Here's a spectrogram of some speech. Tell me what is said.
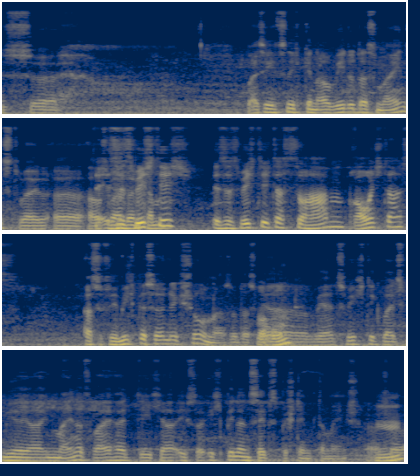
ist. Äh, weiß ich jetzt nicht genau, wie du das meinst, weil äh, Ist es wichtig? Ist es wichtig, das zu haben? Brauche ich das? Also für mich persönlich schon. Also das wäre wär jetzt wichtig, weil es mir ja in meiner Freiheit, die ich ja, ich, ich bin ein selbstbestimmter Mensch. Also, Mhm.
